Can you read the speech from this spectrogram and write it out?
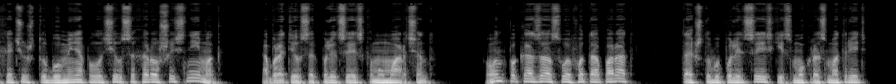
хочу, чтобы у меня получился хороший снимок», — обратился к полицейскому Марчант. Он показал свой фотоаппарат так, чтобы полицейский смог рассмотреть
